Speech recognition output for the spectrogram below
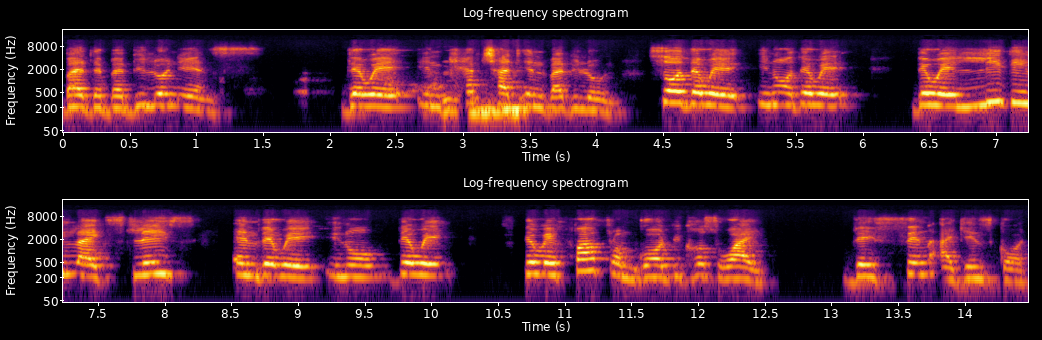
by the Babylonians. They were in captured in Babylon. So they were, you know, they were they were living like slaves, and they were, you know, they were they were far from God because why? They sinned against God.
